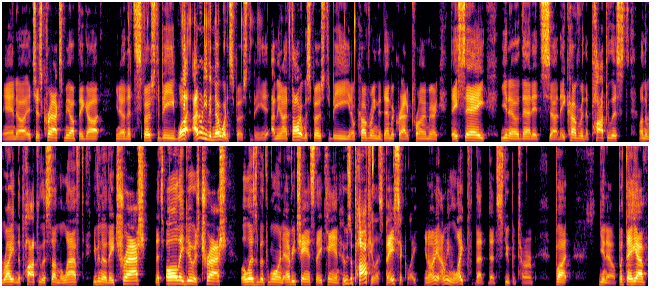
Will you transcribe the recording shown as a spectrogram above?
And uh, it just cracks me up. They got you know, that's supposed to be what? I don't even know what it's supposed to be. I mean, I thought it was supposed to be, you know, covering the Democratic primary. They say, you know, that it's uh, they cover the populists on the right and the populists on the left, even though they trash. That's all they do is trash Elizabeth Warren every chance they can. Who's a populist, basically? You know, I don't even like that that stupid term, but you know, but they have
